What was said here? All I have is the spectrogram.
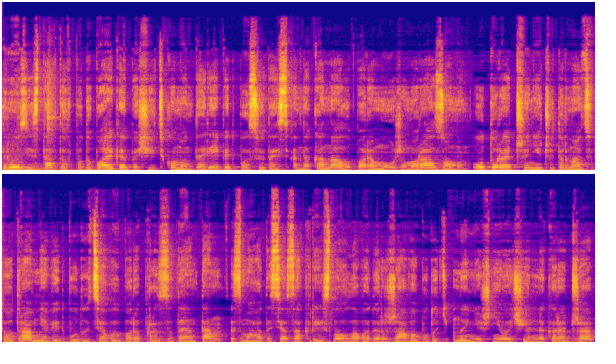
Друзі, ставте вподобайки, пишіть коментарі, підписуйтесь на канал. Переможемо разом. У Туреччині 14 травня відбудуться вибори президента. Змагатися за крісло глави держави будуть нинішні очільник Реджеп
